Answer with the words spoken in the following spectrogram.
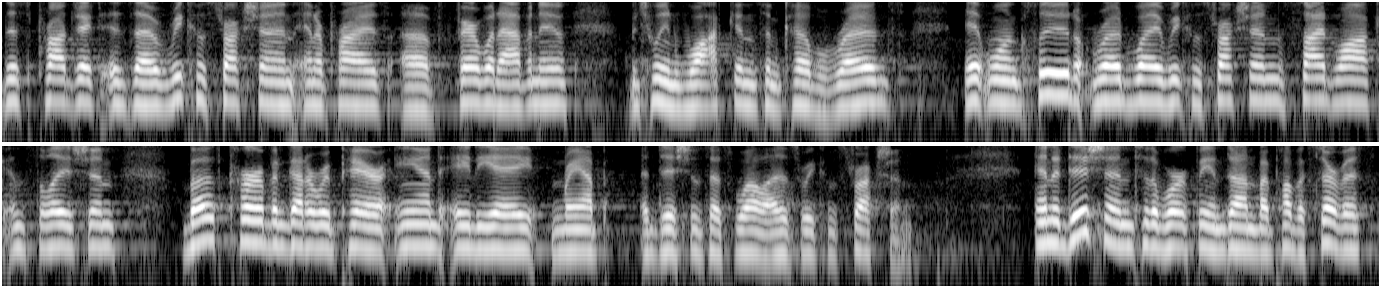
This project is a reconstruction enterprise of Fairwood Avenue between Watkins and Koebel Roads. It will include roadway reconstruction, sidewalk installation, both curb and gutter repair, and ADA ramp additions as well as reconstruction. In addition to the work being done by public service,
